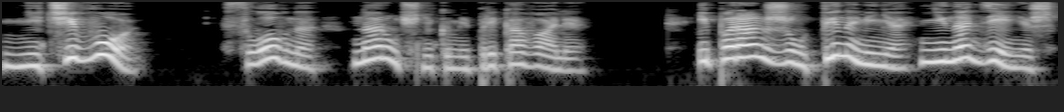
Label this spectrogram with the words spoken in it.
Ничего! Словно наручниками приковали. И паранжу ты на меня не наденешь,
